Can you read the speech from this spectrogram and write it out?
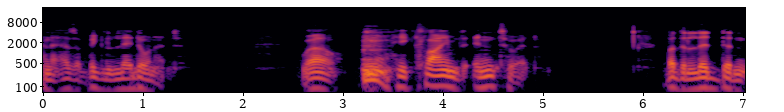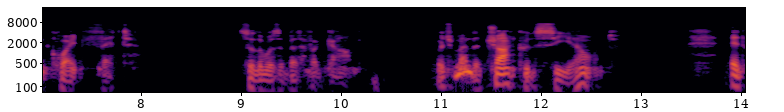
and it has a big lid on it. Well, he climbed into it, but the lid didn't quite fit. So there was a bit of a gap, which meant that Jack could see out. It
